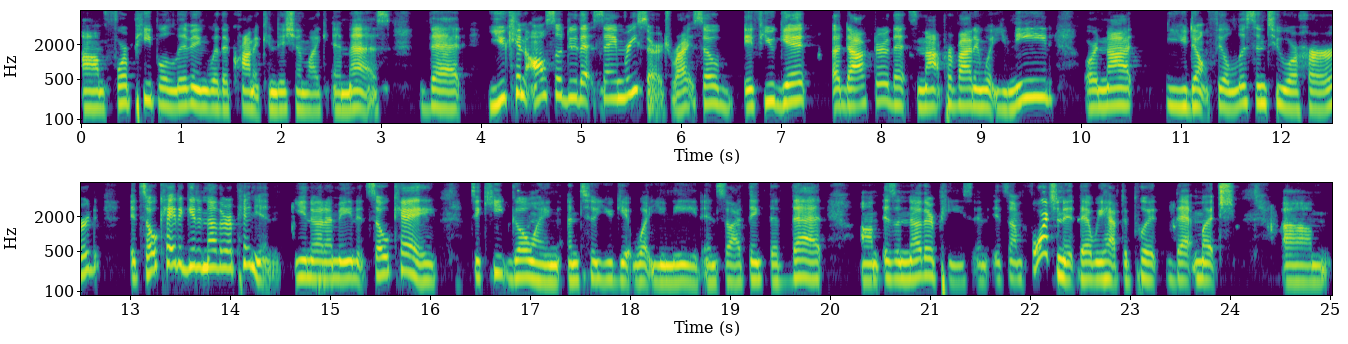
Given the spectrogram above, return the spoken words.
um, for people living with a chronic condition like MS, that you can also do that same research, right? So if you get a doctor that's not providing what you need or not you don't feel listened to or heard, it's okay to get another opinion. You know what I mean? It's okay to keep going until you get what you need. And so I think that that um, is another piece. And it's unfortunate that we have to put that much um,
